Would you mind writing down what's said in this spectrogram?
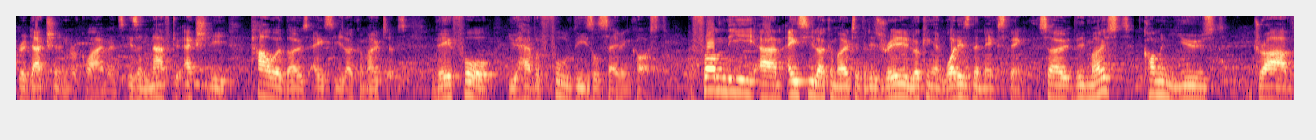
reduction requirements is enough to actually power those AC locomotives. Therefore, you have a full diesel saving cost. From the um, AC locomotive, it is really looking at what is the next thing. So the most common used drive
